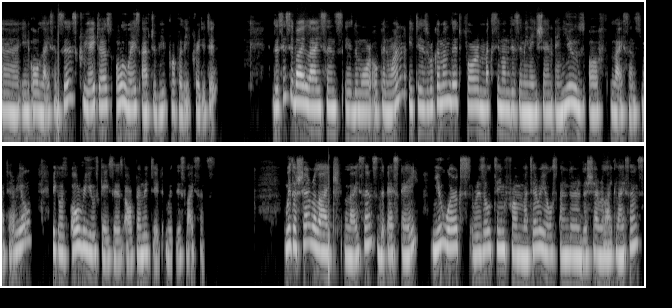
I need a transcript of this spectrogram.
uh, in all licenses, creators always have to be properly credited. The CC BY license is the more open one. It is recommended for maximum dissemination and use of licensed material because all reuse cases are permitted with this license. With a share-alike license, the SA, new works resulting from materials under the share-alike license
